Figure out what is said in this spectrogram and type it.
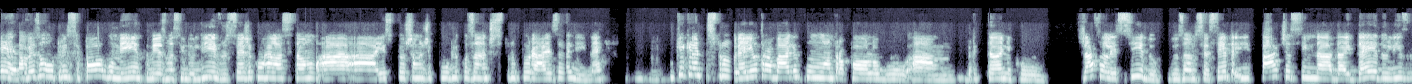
É, talvez o principal argumento mesmo assim do livro seja com relação a, a isso que eu chamo de públicos antiestruturais ali, né? Uhum. O que, que é antiestrutura? Eu trabalho com um antropólogo um, britânico já falecido dos anos 60 e parte assim da, da ideia do livro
